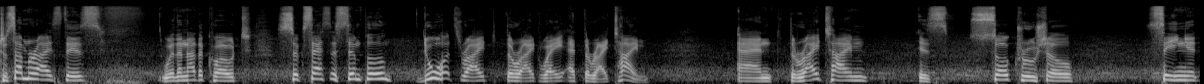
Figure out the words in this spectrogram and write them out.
To summarize this with another quote, success is simple, do what's right the right way at the right time. And the right time is so crucial, seeing it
